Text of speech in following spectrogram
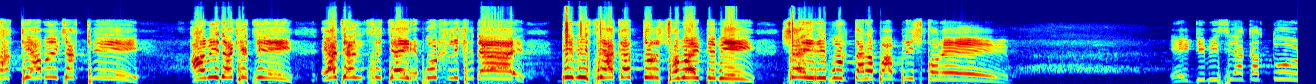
সাক্ষী, আমি সাক্ষী। আমি দেখেছি, এজেন্সি যে রিপোর্ট লিখে দেয়, ডিবিসি একাত্তর সময় টিভি, সেই রিপোর্ট তারা পাবলিশ করে। এই ডিবিসি একাত্তর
